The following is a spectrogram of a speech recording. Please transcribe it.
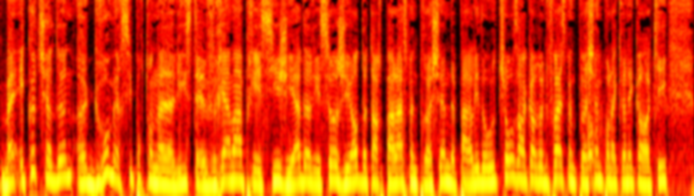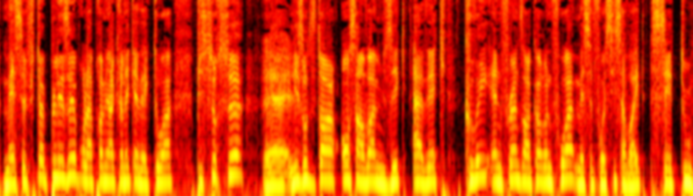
Ben, écoute, Sheldon, un gros merci pour ton analyse. C'était vraiment apprécié. J'ai adoré ça. J'ai hâte de t'en reparler la semaine prochaine, de parler d'autres choses encore une fois la semaine prochaine pour la chronique hockey. Mais ce fut un plaisir pour la première chronique avec toi. Puis sur ce, euh, les auditeurs, on s'en va à musique avec Clay and Friends encore une fois. Mais cette fois-ci, ça va être C'est tout.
